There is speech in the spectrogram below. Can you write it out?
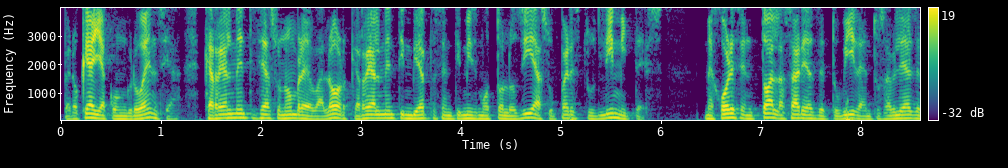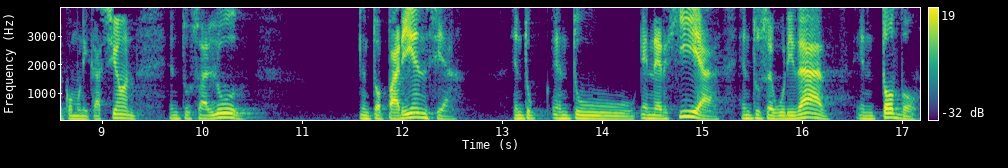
pero que haya congruencia, que realmente seas un hombre de valor, que realmente inviertas en ti mismo todos los días, superes tus límites, mejores en todas las áreas de tu vida, en tus habilidades de comunicación, en tu salud, en tu apariencia, en tu, en tu energía, en tu seguridad, en todo.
